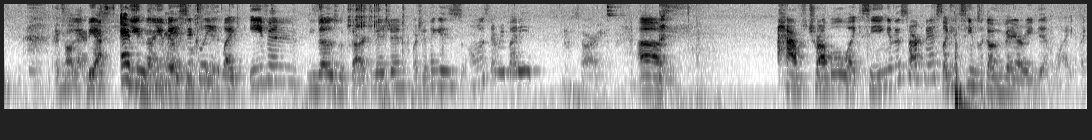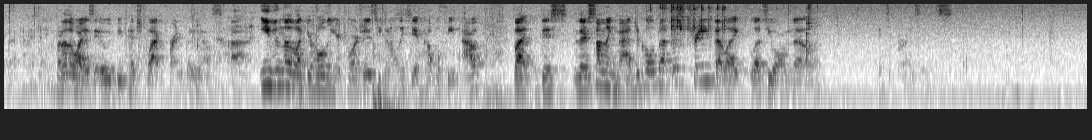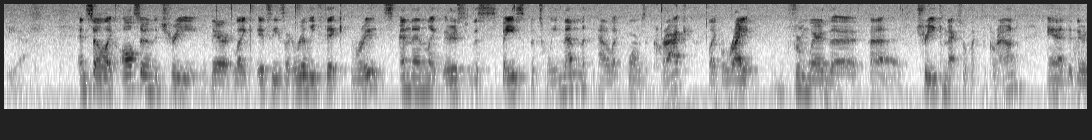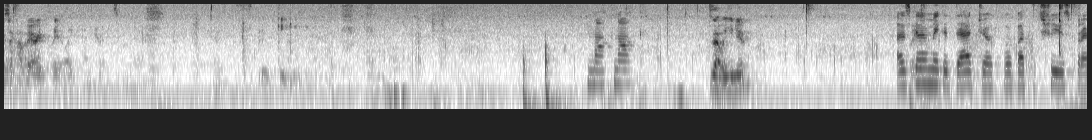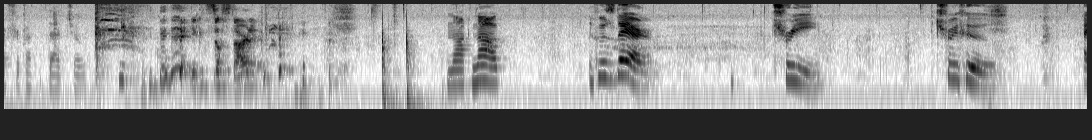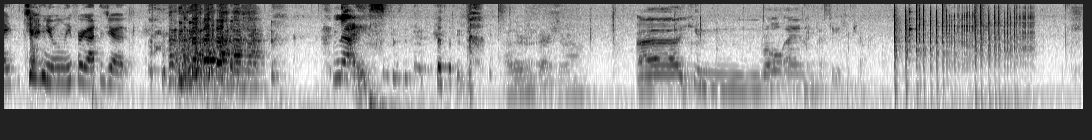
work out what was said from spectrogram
It's all good. But yeah, Just you, you basically like even those with dark vision, which I think is almost everybody. Sorry. Um, have trouble like seeing in this darkness. Like it seems like a very dim light, like that kind of thing. But otherwise, it would be pitch black for anybody else. Uh, even though like you're holding your torches, you can only see a couple feet out. But this, there's something magical about this tree that like lets you all know its presence. Yeah. And so like also in the tree there like it's these like really thick roots and then like there's this space between them that kind of like forms a crack like right from where the uh, tree connects with like the ground and there's like a very clear like entrance in there. And it's spooky. Knock knock. Is that what you do? I was gonna make a dad joke about the trees, but I forgot the dad joke. you can still start it. Knock knock. Who's there? Tree. Tree who? I genuinely forgot the joke. nice. Are there any birds around? Uh, you can roll an investigation check.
